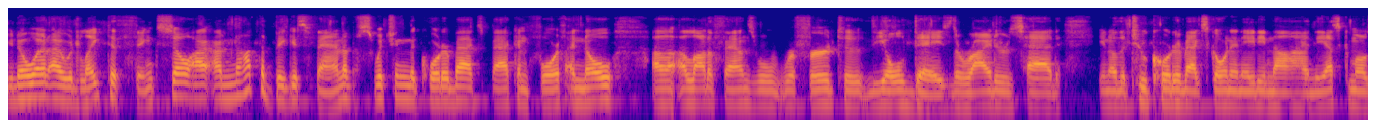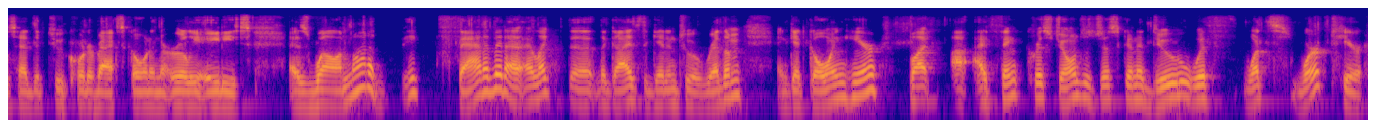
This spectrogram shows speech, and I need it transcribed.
You know what? I would like to think so. I, am not the biggest fan of switching the quarterbacks back and forth. I know uh, a lot of fans will refer to the old days. The Riders had, you know, the two quarterbacks going in '89. The Eskimos had the two quarterbacks going in the early '80s as well. I'm not a big fan of it. I, I like the the guys to get into a rhythm and get going here, but I, I think Chris Jones is just going to do with what's worked here.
